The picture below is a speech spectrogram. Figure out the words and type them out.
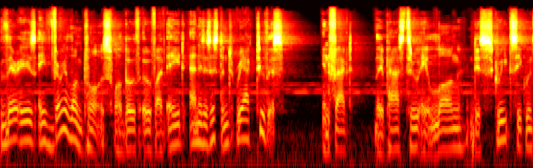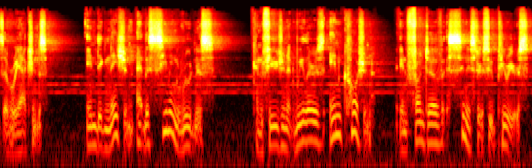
There is a very long pause while both 058 and his assistant react to this. In fact, they pass through a long, discrete sequence of reactions indignation at the seeming rudeness, confusion at Wheeler's incaution in front of sinister superiors,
